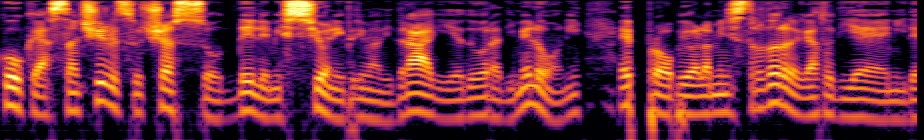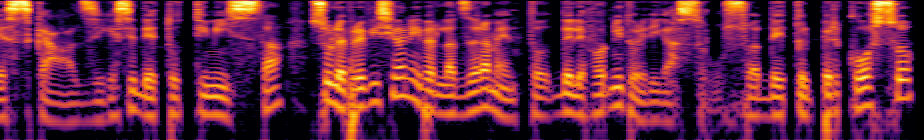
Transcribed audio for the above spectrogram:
Comunque a sancire il successo delle missioni prima di Draghi ed ora di Meloni è proprio l'amministratore delegato di Eni, Descalzi, che si è detto ottimista sulle previsioni per l'azzeramento delle forniture di gas russo. Ha detto il percorso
